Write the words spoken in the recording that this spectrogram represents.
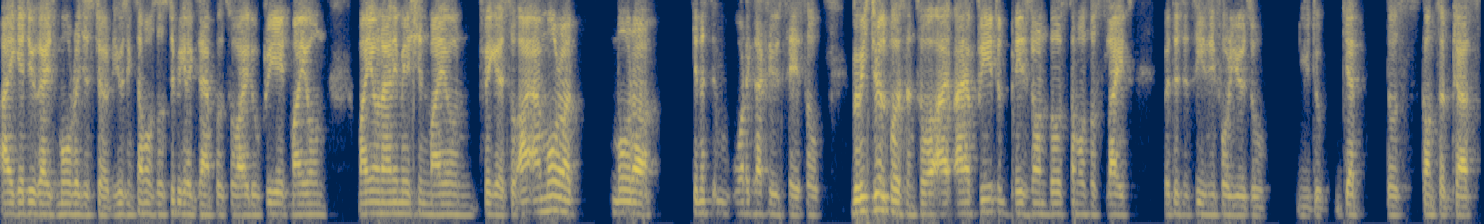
I get you guys more registered using some of those typical examples. So I do create my own my own animation, my own figures. So I, am more a more a what exactly you say so visual person so I, I have created based on those some of those slides with which it's easy for you to you to get those concept grasp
